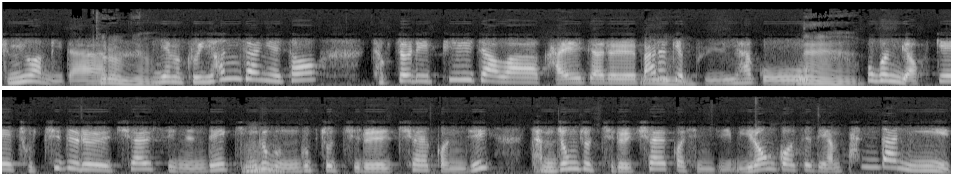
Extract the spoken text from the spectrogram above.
중요합니다. 그럼요. 왜냐하면 그 현장에서 적절히 피의자와 가해자를 빠르게 음. 분리하고 네. 혹은 몇 개의 조치들을 취할 수 있는데 긴급 음. 응급 조치를 취할 건지 잠정 조치를 취할 것인지 이런 것에 대한 판단이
